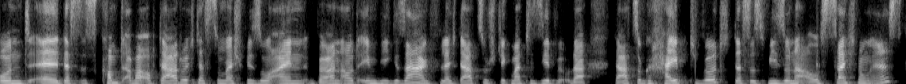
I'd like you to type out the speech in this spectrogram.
Und äh, das ist, kommt aber auch dadurch, dass zum Beispiel so ein Burnout eben, wie gesagt, vielleicht dazu stigmatisiert wird oder dazu gehypt wird, dass es wie so eine Auszeichnung ist.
